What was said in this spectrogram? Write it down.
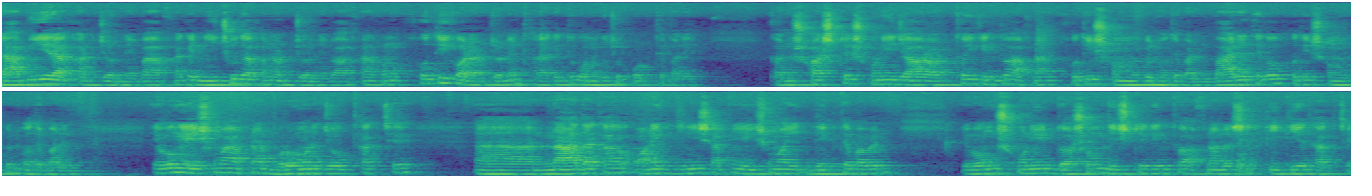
ডাবিয়ে রাখার জন্যে বা আপনাকে নিচু দেখানোর জন্যে বা আপনার কোনো ক্ষতি করার জন্যে তারা কিন্তু কোনো কিছু করতে পারে। কারণ ষষ্ঠে শনি যাওয়ার অর্থই কিন্তু আপনার ক্ষতির সম্মুখীন হতে পারেন, বাইরে থেকেও ক্ষতির সম্মুখীন হতে পারেন। এবং এই সময় আপনার ভ্রমণের যোগ থাকছে না দেখা অনেক জিনিস আপনি এই সময় দেখতে পাবেন এবং শনির দশম দৃষ্টি কিন্তু আপনার সে তৃতীয় থাকছে।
